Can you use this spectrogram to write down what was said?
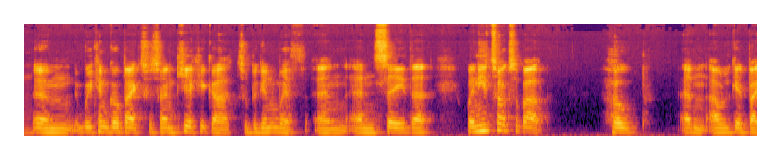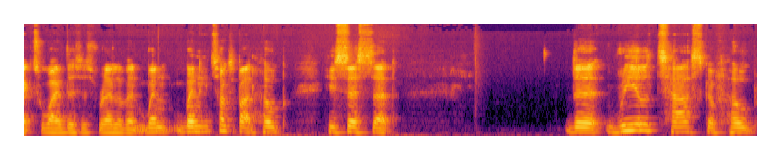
mm. um, we can go back to Søren Kierkegaard to begin with and, and say that when he talks about hope, and I will get back to why this is relevant, when, when he talks about hope, he says that the real task of hope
